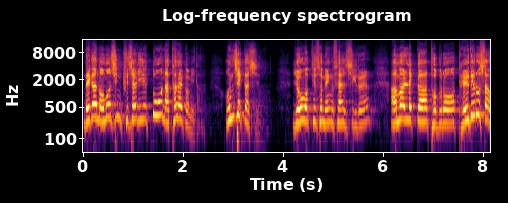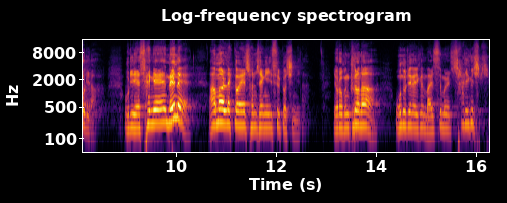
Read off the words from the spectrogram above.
내가 넘어진 그 자리에 또 나타날 겁니다. 언제까지요? 여호와께서 맹세하시기를 아말렉과 더불어 대대로 싸우리라. 우리의 생애 내내 아말렉과의 전쟁이 있을 것입니다. 여러분 그러나 오늘 우리가 읽은 말씀을 잘 읽으십시오.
